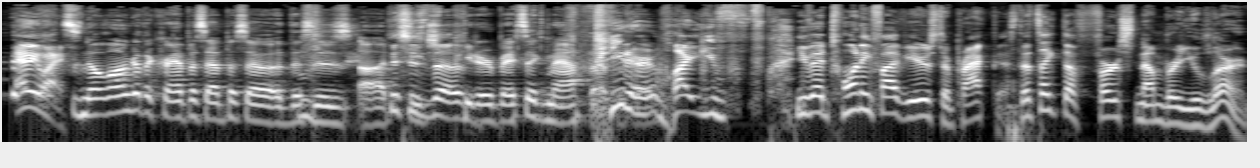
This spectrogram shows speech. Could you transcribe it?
anyway, It's no longer the Krampus episode. This is uh This is the- Peter basic math. episode. Peter, why you've you've had 25 years to practice. That's like the first number you learn.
